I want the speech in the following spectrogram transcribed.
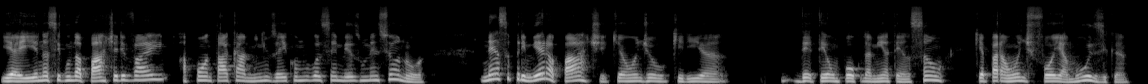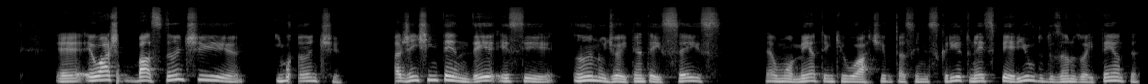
E aí, na segunda parte, ele vai apontar caminhos aí, como você mesmo mencionou. Nessa primeira parte, que é onde eu queria deter um pouco da minha atenção, que é para onde foi a música, é, eu acho bastante importante a gente entender esse ano de 86, né, o momento em que o artigo está sendo escrito, né, esse período dos anos 80,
